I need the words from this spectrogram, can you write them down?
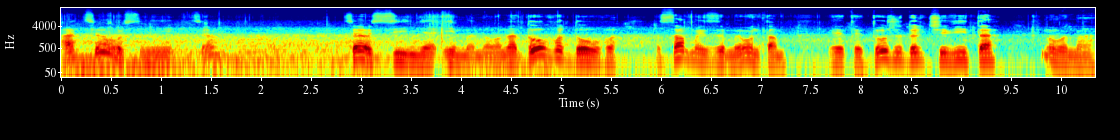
А ця ось ні. Ця, це осіння іменно. Вона довго-довго до самої зими. Вон там це, теж дольчевіта. Ну вона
